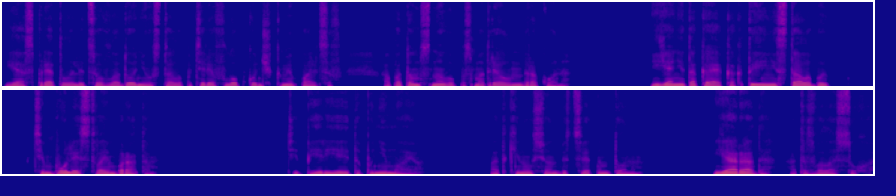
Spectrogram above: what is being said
Я спрятала лицо в ладони, устало потеряв лоб кончиками пальцев, а потом снова посмотрела на дракона. Я не такая, как ты, и не стала бы... Тем более с твоим братом. Теперь я это понимаю. Откинулся он бесцветным тоном. «Я рада», — отозвалась сухо.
